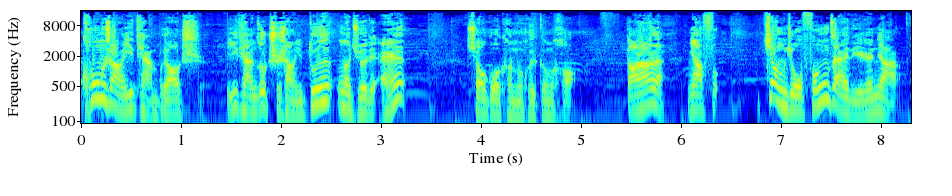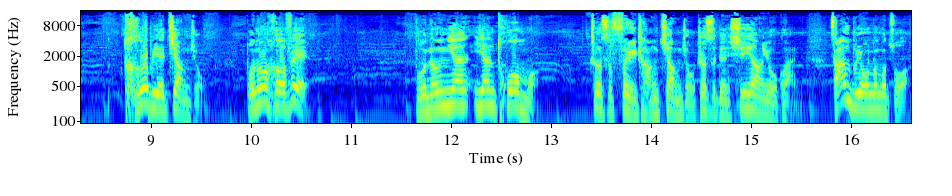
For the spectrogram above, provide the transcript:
空上一天不要吃，一天就吃上一顿，我觉得哎，效果可能会更好。当然了，人家风。讲究风灾的人家特别讲究，不能喝水，不能咽咽唾沫，这是非常讲究，这是跟信仰有关的。咱不用那么做，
